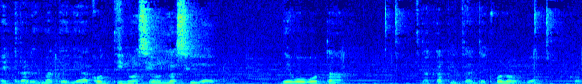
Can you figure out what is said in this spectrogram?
entrar en materia. A continuación, la ciudad de Bogotá, la capital de Colombia, con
